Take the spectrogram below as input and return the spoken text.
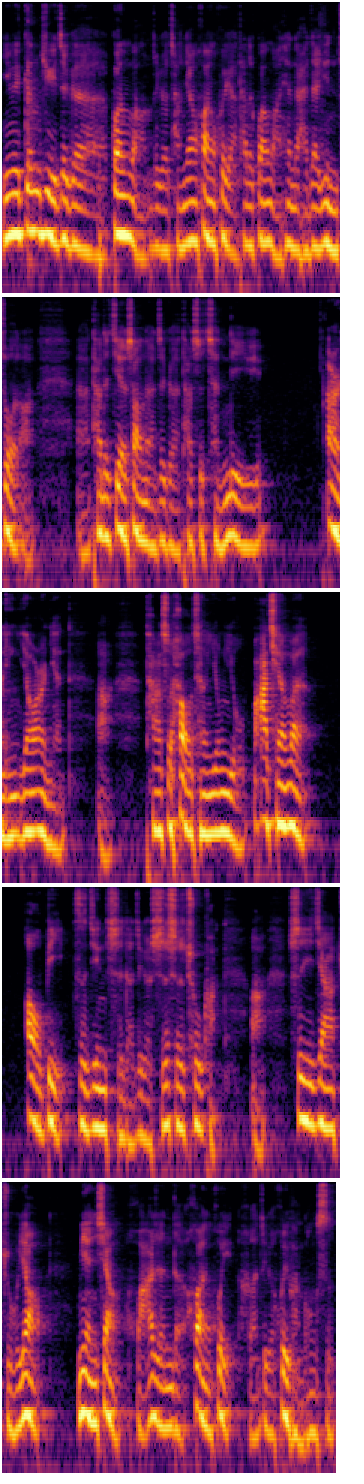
因为根据这个官网，这个长江换汇啊，它的官网现在还在运作了啊。啊，它的介绍呢，这个它是成立于二零幺二年，啊，它是号称拥有八千万澳币资金池的这个实时出款，啊，是一家主要面向华人的换汇和这个汇款公司，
